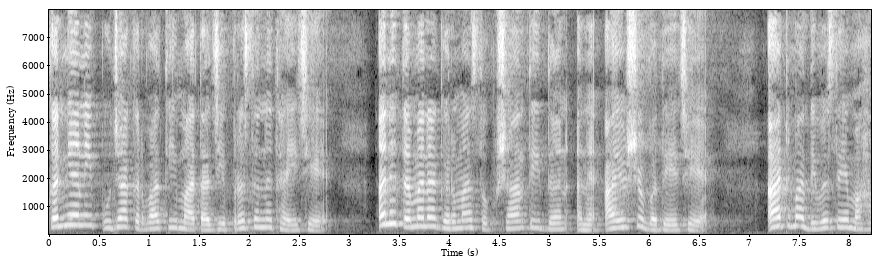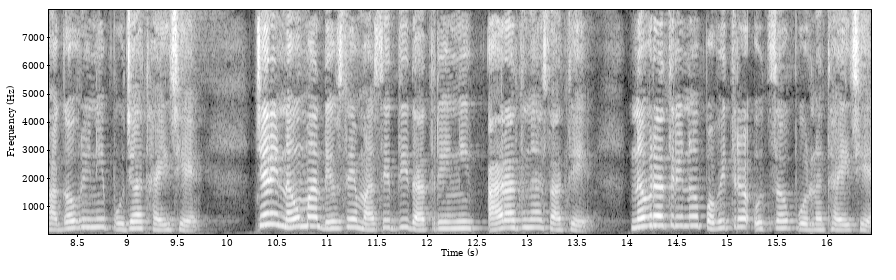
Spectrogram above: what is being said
કન્યાની પૂજા કરવાથી માતાજી પ્રસન્ન થાય છે અને તમારા ઘરમાં સુખ, શાંતિ, ધન અને આયુષ્ય વધે છે. આઠમા દિવસે મહાગૌરીની પૂજા થાય છે. જ્યારે નવમા દિવસે મા સિદ્ધિદાત્રીની આરાધના સાથે નવરાત્રિનો પવિત્ર ઉત્સવ પૂર્ણ થાય છે.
